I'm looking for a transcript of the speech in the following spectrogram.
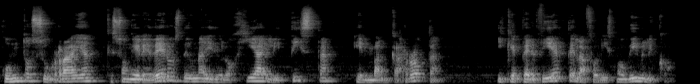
Juntos subrayan que son herederos de una ideología elitista en bancarrota y que pervierte el aforismo bíblico,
